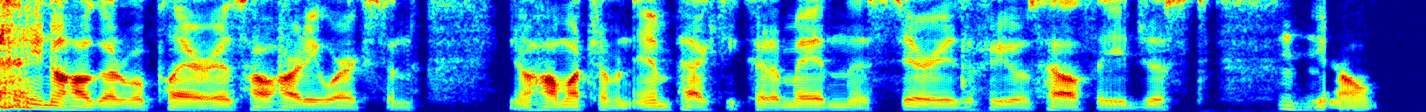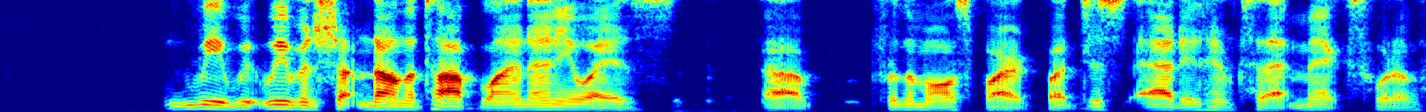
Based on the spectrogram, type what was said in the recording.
you know how good of a player is, how hard he works, and you know how much of an impact he could have made in this series if he was healthy. Just Mhm. you know, we, we we've been shutting down the top line anyways, uh, for the most part. But just adding him to that mix would have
